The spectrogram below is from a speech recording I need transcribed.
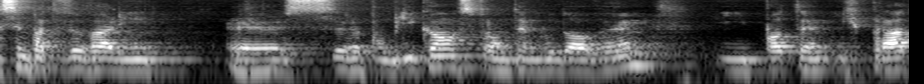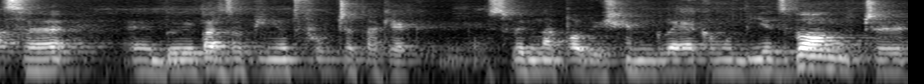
sympatyzowali z Republiką, z Frontem Ludowym i potem ich prace były bardzo opiniotwórcze, tak jak słynna powieść Hemingwaya Komu bije dzwon, czy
